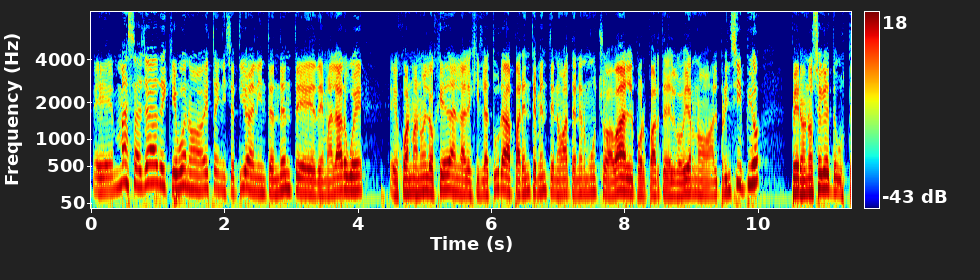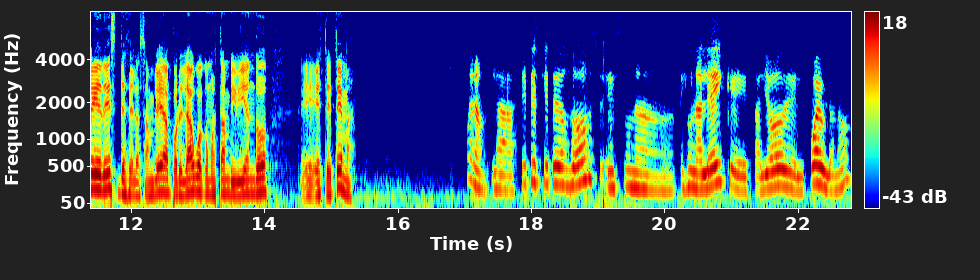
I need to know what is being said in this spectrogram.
Eh, más allá de que, bueno, esta iniciativa del intendente de Malargüe, eh, Juan Manuel Ojeda, en la legislatura aparentemente no va a tener mucho aval por parte del gobierno al principio, pero no sé ustedes desde la Asamblea por el Agua cómo están viviendo este tema. Bueno, la 7722 es una, es una ley que salió del pueblo, ¿no?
